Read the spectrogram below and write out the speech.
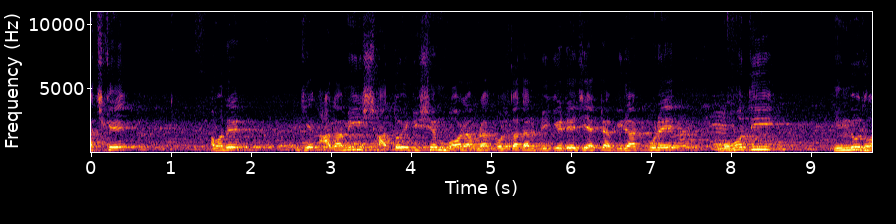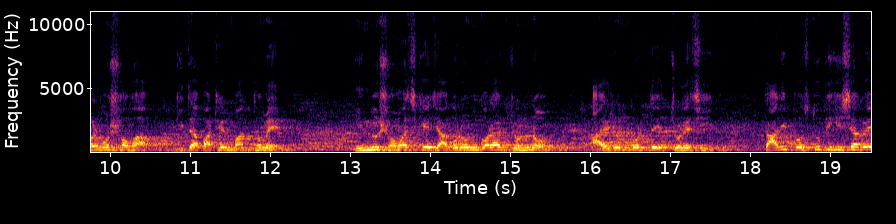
আজকে আমাদের যে আগামী সাতই ডিসেম্বর আমরা কলকাতার ব্রিগেডে যে একটা বিরাট করে মহতি হিন্দু ধর্মসভা গীতা পাঠের মাধ্যমে হিন্দু সমাজকে জাগরণ করার জন্য আয়োজন করতে চলেছি। তারই প্রস্তুতি হিসাবে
